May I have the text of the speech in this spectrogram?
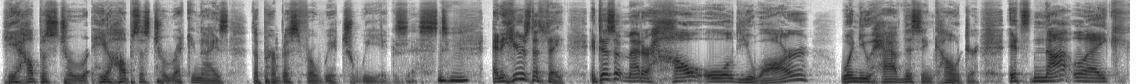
He helps us to he helps us to recognize the purpose for which we exist. Mm-hmm. And here's the thing: it doesn't matter how old you are when you have this encounter. It's not like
